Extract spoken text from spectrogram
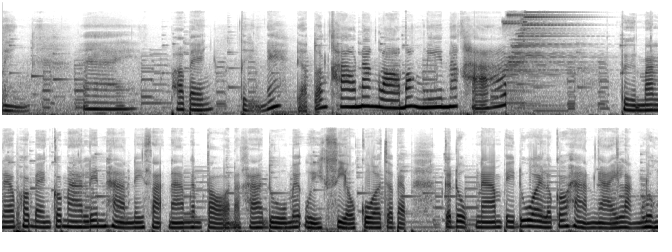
หนึ่งไอ้พ่อแบงค์ตื่นเนะเดี๋ยวต้นข้าวนั่งรอมั่งนี้นะครับ ตื่นมาแล้วพ่อแบงก์ก็มาเล่นห่านในสระน้ำกันต่อนะคะ ดูแม่อุ๋ยเสียวกลัวจะแบบกระดกน้ำไปด้วย แล้วก็ห่านหงายหลังลง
